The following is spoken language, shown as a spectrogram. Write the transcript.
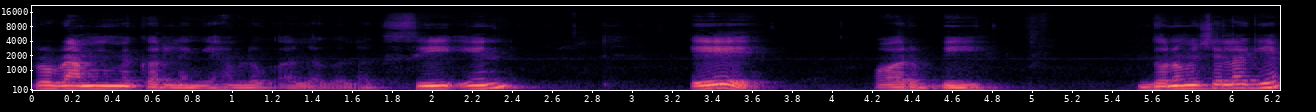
प्रोग्रामिंग में कर लेंगे हम लोग अलग अलग सी इन ए और बी दोनों में चला गया?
